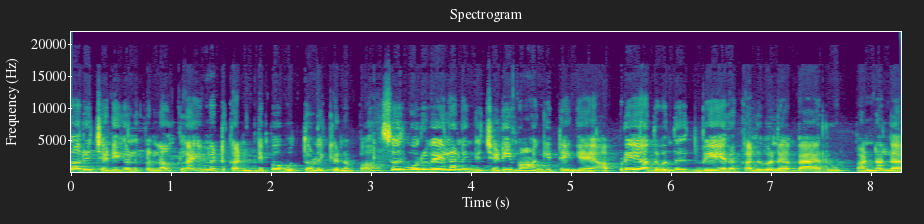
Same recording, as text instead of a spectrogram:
மாதிரி செடிகளுக்கெல்லாம் கிளைமேட் கண்டிப்பாக ஒத்துழைக்கணும்ப்பா. ஸோ ஒருவேளை நீங்கள் செடி வாங்கிட்டீங்க அப்படியே அதை வந்து வேரை கழுவலை பேர் ரூட் பண்ணலை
